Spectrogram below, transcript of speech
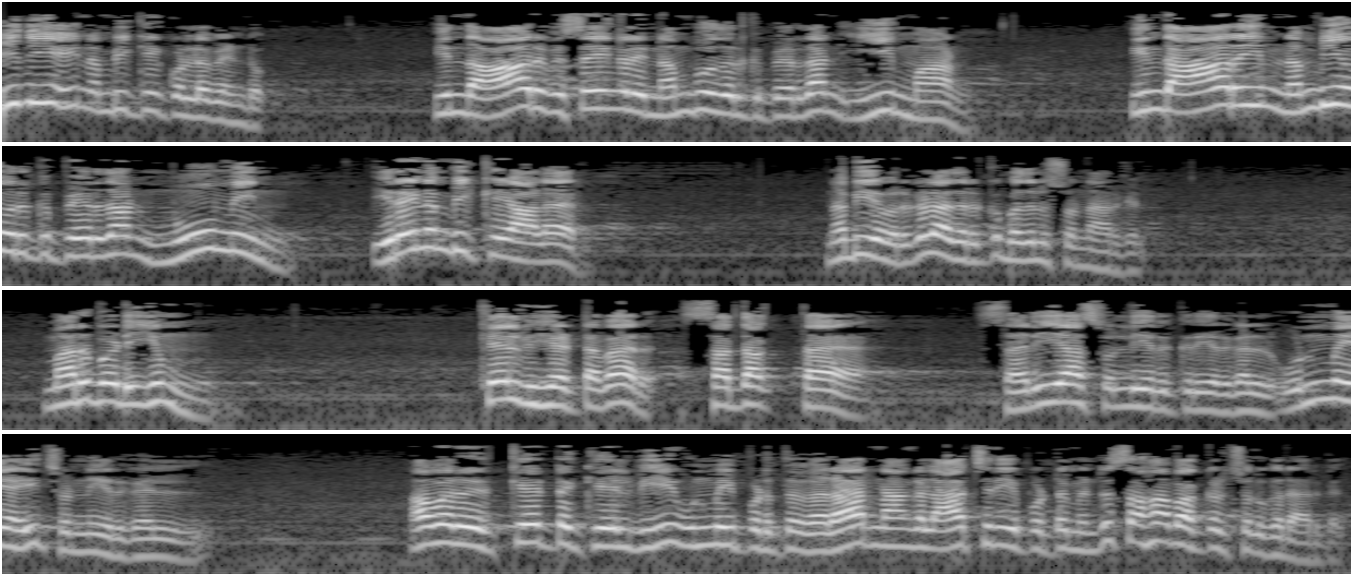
விதியை நம்பிக்கை கொள்ள வேண்டும். இந்த ஆறு விஷயங்களை நம்புவதற்கு பேர் தான் ஈமான். இந்த ஆறையும் நம்பியவருக்கு பேர் தான் மூமின் இறைநம்பிக்கையாளர். நபி அதற்கு பதில் சொன்னார்கள். மறுபடியும் கேள்வி கேட்டவர் சதக்த சரியா சொல்லி இருக்கிறீர்கள் உண்மையை சொன்னீர்கள். அவர் கேட்ட கேள்வியை உண்மைப்படுத்துகிறார். நாங்கள் ஆச்சரியப்பட்டோம் என்று சஹாபாக்கள் சொல்கிறார்கள்.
